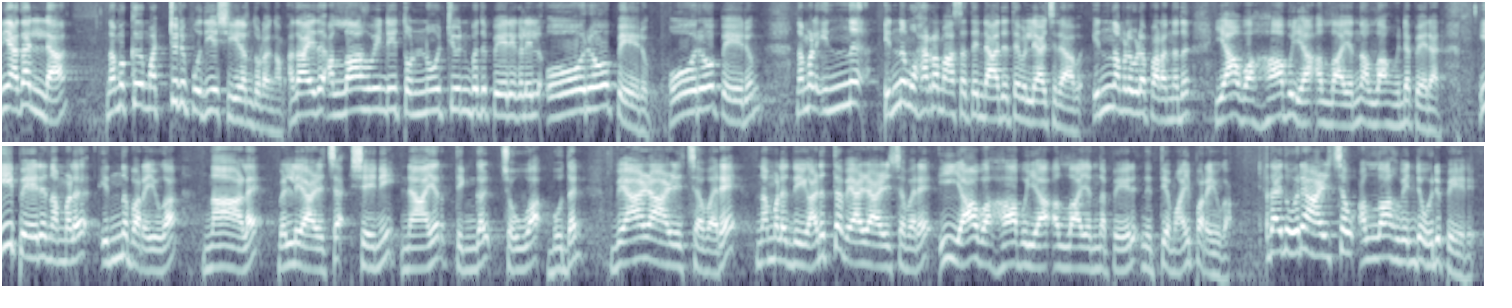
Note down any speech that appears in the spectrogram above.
ഇനി അതല്ല നമുക്ക് മറ്റൊരു പുതിയ ശീലം തുടങ്ങാം. അതായത് അള്ളാഹുവിന്റെ ഈ തൊണ്ണൂറ്റി ഒൻപത് പേരുകളിൽ ഓരോ പേരും ഓരോ പേരും നമ്മൾ ഇന്ന് ഇന്ന് മുഹറ മാസത്തിന്റെ ആദ്യത്തെ വെള്ളിയാഴ്ച രാവ്. ഇന്ന് നമ്മളിവിടെ പറഞ്ഞത് യാ വഹാബ് യാ അള്ളാ എന്ന അള്ളാഹുവിന്റെ പേരാണ്. ഈ പേര് നമ്മൾ ഇന്ന് പറയുക നാളെ വെള്ളിയാഴ്ച ശനി ഞായർ തിങ്കൾ ചൊവ്വ ബുധൻ വ്യാഴാഴ്ച വരെ നമ്മൾ എന്ത് ചെയ്യുക? അടുത്ത വ്യാഴാഴ്ച വരെ ഈ യാ വഹാബു യാ അള്ളാ എന്ന പേര് നിത്യമായി പറയുക. അതായത് ഒരാഴ്ച അള്ളാഹുവിന്റെ ഒരു പേര്.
